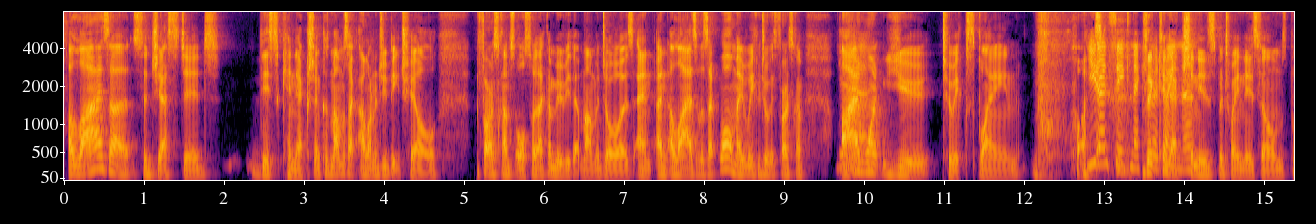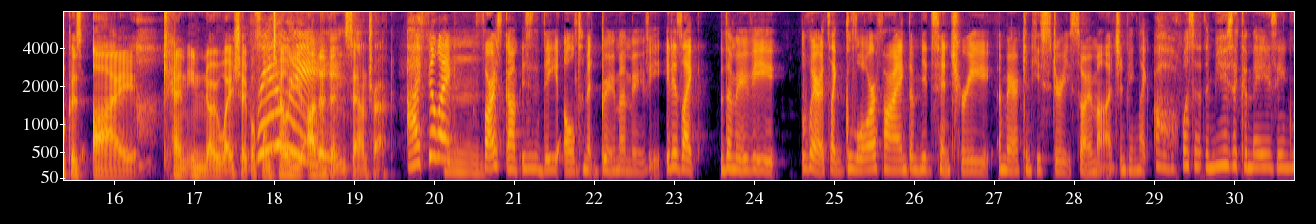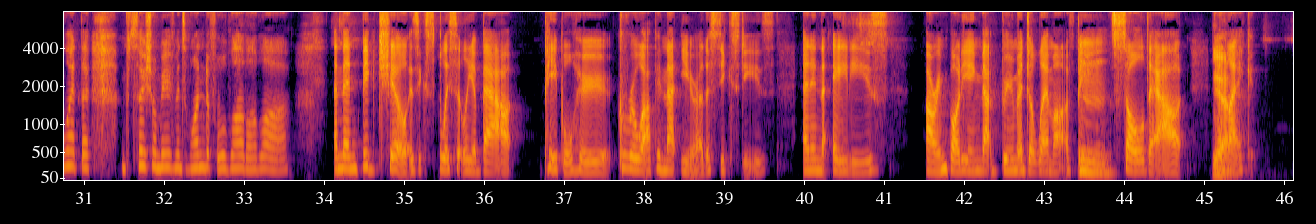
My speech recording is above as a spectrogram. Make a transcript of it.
Eliza suggested this connection because mum was like, I want to do Big Chill. Forrest Gump's also like a movie that mum adores. And, and Eliza was like, well, maybe we could do it with Forrest Gump. I want you to explain what You don't see a connection the connection them. is between these films because I can in no way, shape, or form tell you other than soundtrack. I feel like Hmm. Forrest Gump is the ultimate boomer movie. It is like the movie where it's like glorifying the mid-century American history so much and being like, oh, wasn't the music amazing? Weren't the social movement's wonderful, blah, blah, blah. And then Big Chill is explicitly about people who grew up in that era, the 60s, and in the 80s are embodying that boomer dilemma of being mm. sold out Yeah. and like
